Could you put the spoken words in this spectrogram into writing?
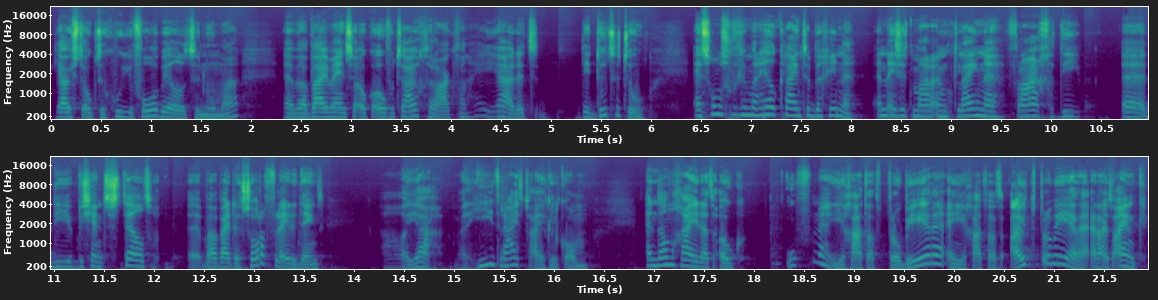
Juist ook de goede voorbeelden te noemen. En waarbij mensen ook overtuigd raken van, hé hey, ja, dit, dit doet ertoe. En soms hoef je maar heel klein te beginnen. En is het maar een kleine vraag die, eh, die je patiënt stelt, eh, waarbij de zorgverlener denkt, oh ja, maar hier draait het eigenlijk om. En dan ga je dat ook oefenen. Je gaat dat proberen en je gaat dat uitproberen. En uiteindelijk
